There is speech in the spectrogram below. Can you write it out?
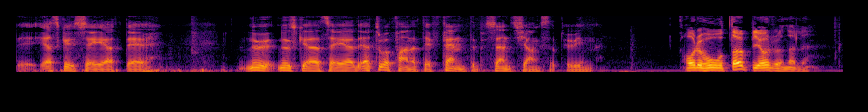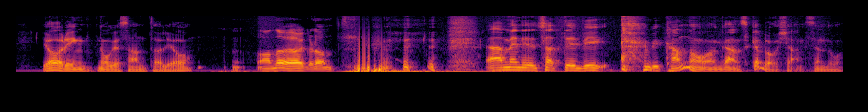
det, jag ska ju säga att det, nu, nu ska jag säga, jag tror fan att det är 50% chans att vi vinner. Har du hotat upp juryn eller? Jag har ringt några samtal, ja. Ja, det har jag glömt. Ja, men så att det, vi, vi kan ha en ganska bra chans ändå.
